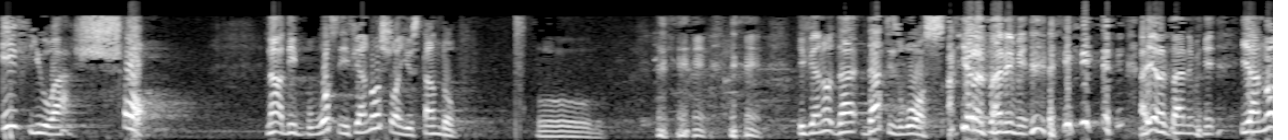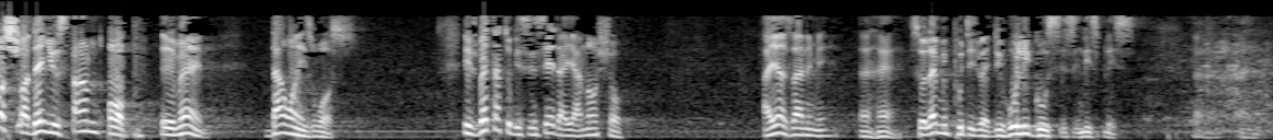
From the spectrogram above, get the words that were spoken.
If you are sure, now the worst, if you are not sure, you stand up. Oh, if you are not, that that is worse. Are you understanding me? are you understanding me? You are not sure, then you stand up. Amen. That one is worse. It's better to be sincere that you are not sure. Are you understanding me? Uh-huh. So let me put it where the Holy Ghost is in this place. Uh, uh.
